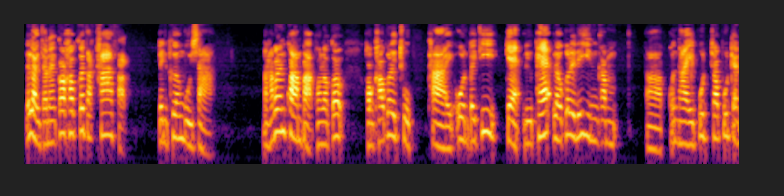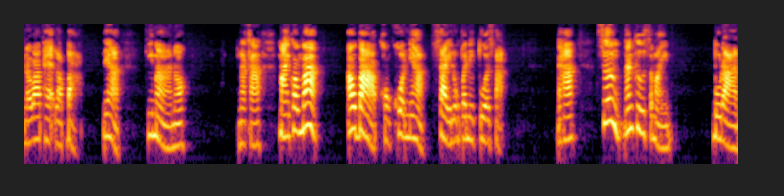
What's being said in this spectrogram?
และหลังจากนั้นก็เขาก็จะฆ่าสัตว์เป็นเครื่องบูชา นะคะ เพราะฉะนั้นความบาปของเราก็ ของเขาก็เลยถูกถ่ายโอนไปที่แกะหรือแพะเราก็เลยได้ยินคำอ่าคนไทยพูดชอบพูดกันนะว่าแพะรับบาปเนี่ยค่ะที่มาเนาะนะคะ หมายความว่าเอาบาปของคนเนี่ยค่ะใส่ลงไปในตัวสัตว์นะคะซึ่งนั่นคือสมัยโบราณ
